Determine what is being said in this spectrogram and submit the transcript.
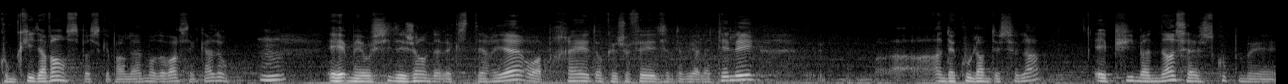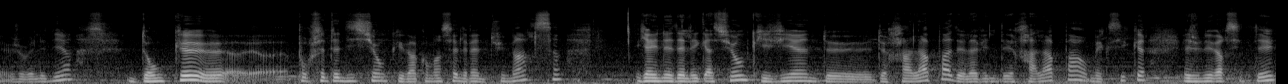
conquis d'avance, parce que parler voir c'est un cadeau. Mm. Et, mais aussi des gens de l'extérieur. Après, donc, je fais des interviews à la télé, en découlant de cela. Et puis maintenant, c'est un scoop, mais je vais le dire. Donc, euh, pour cette édition qui va commencer le 28 mars, il y a une délégation qui vient de, de, Jalapa, de la ville de Jalapa au Mexique, et l'université,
